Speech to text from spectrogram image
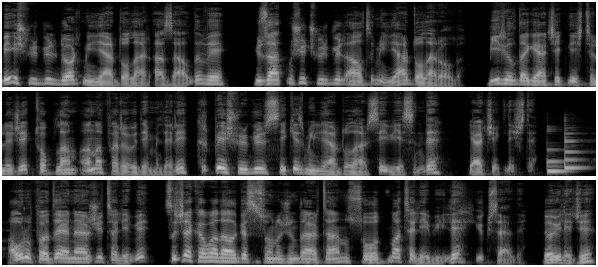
5,4 milyar dolar azaldı ve 163,6 milyar dolar oldu bir yılda gerçekleştirilecek toplam ana para ödemeleri 45,8 milyar dolar seviyesinde gerçekleşti. Avrupa'da enerji talebi sıcak hava dalgası sonucunda artan soğutma talebiyle yükseldi. Böylece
